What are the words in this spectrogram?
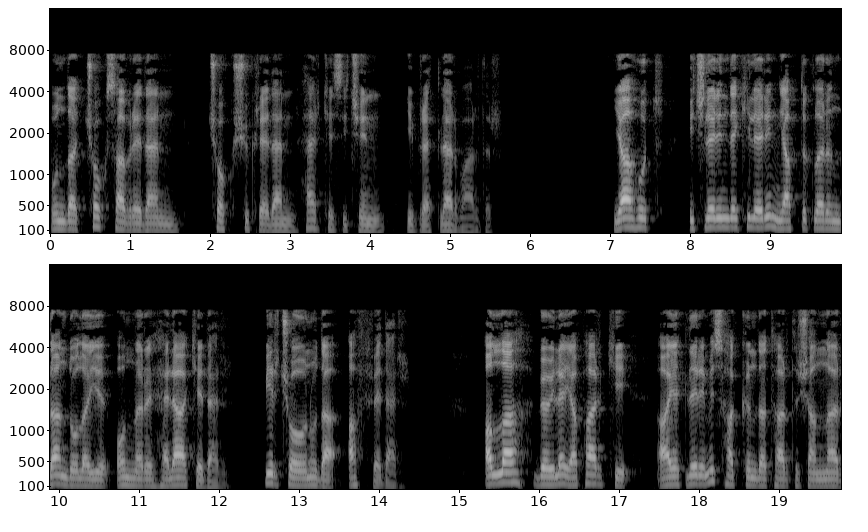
bunda çok sabreden, çok şükreden herkes için ibretler vardır. Yahut içlerindekilerin yaptıklarından dolayı onları helak eder, birçoğunu da affeder. Allah böyle yapar ki, ayetlerimiz hakkında tartışanlar,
